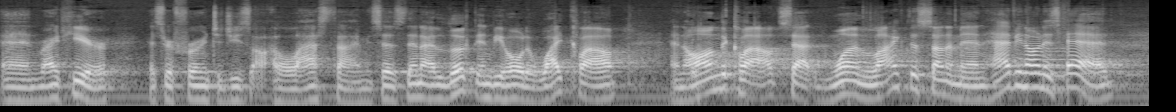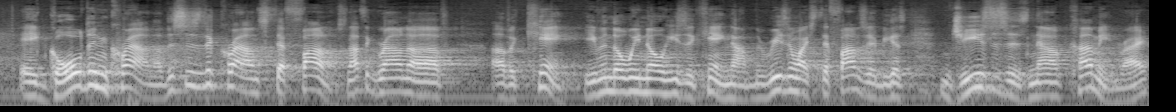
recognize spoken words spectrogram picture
And right here, it's referring to Jesus last time. It says, Then I looked, and behold, a white cloud, and on the cloud sat one like the Son of Man, having on his head a golden crown. Now, this is the crown Stephanos, not the crown of of a king, even though we know he's a king. Now, the reason why Stephanos is there because Jesus is now coming, right?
